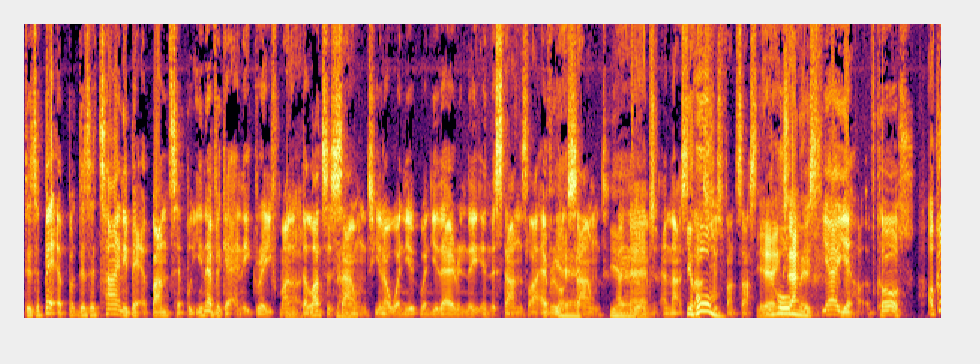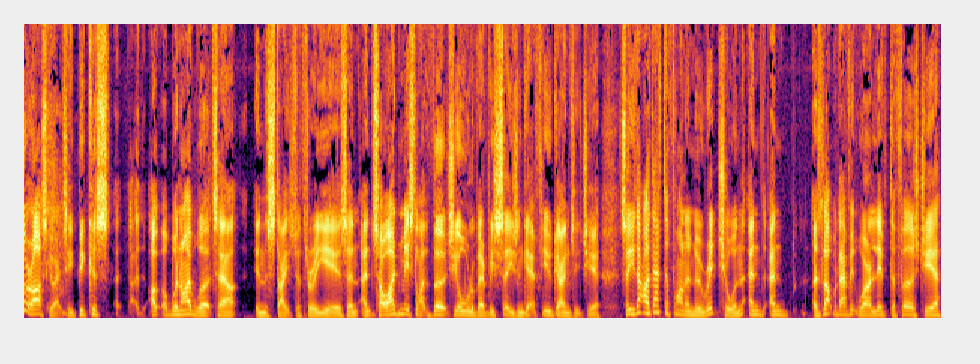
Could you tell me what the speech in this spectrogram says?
there's a bit of but there's a tiny bit of banter, but you never get any grief, man. the lads are sound, you know, when you when you're there in the in the stands, like everyone's Yeah, sound, yeah. and um, and that's You're that's home. just fantastic. Yeah, You're exactly. mate. yeah, yeah, of course. I've got to ask you actually because uh, uh, when I worked out in the states for three years, and, and so I'd miss like virtually all of every season, get a few games each year. So you'd, I'd have to find a new ritual, and and and as luck would have it, where I lived the first year,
